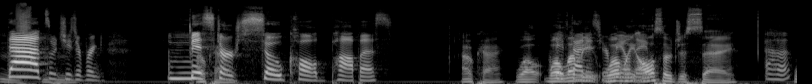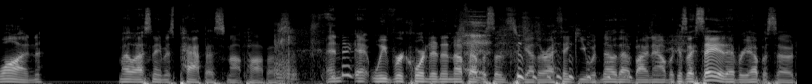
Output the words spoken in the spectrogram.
That's mhm. what she's referring to. Mr. Okay. So called Pappas. Okay. Well, well, If let me let me name. also just say Uh huh. one My last name is Pappas, not Pappas. And, and we've recorded enough episodes together. I think you would know that by now because I say it every episode.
